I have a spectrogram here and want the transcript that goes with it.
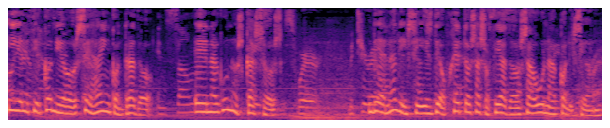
Y el circonio se ha encontrado, en algunos casos, de análisis de objetos asociados a una colisión.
